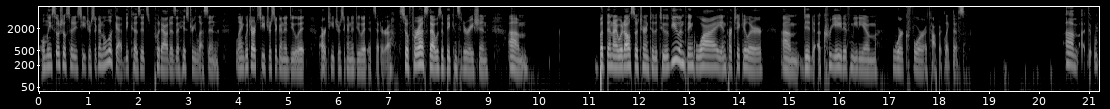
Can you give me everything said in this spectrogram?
only social studies teachers are going to look at because it's put out as a history lesson. Language arts teachers are going to do it, art teachers are going to do it, etc. So for us, that was a big consideration. Um, but then I would also turn to the two of you and think why, in particular, um, did a creative medium work for a topic like this? Um, th-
